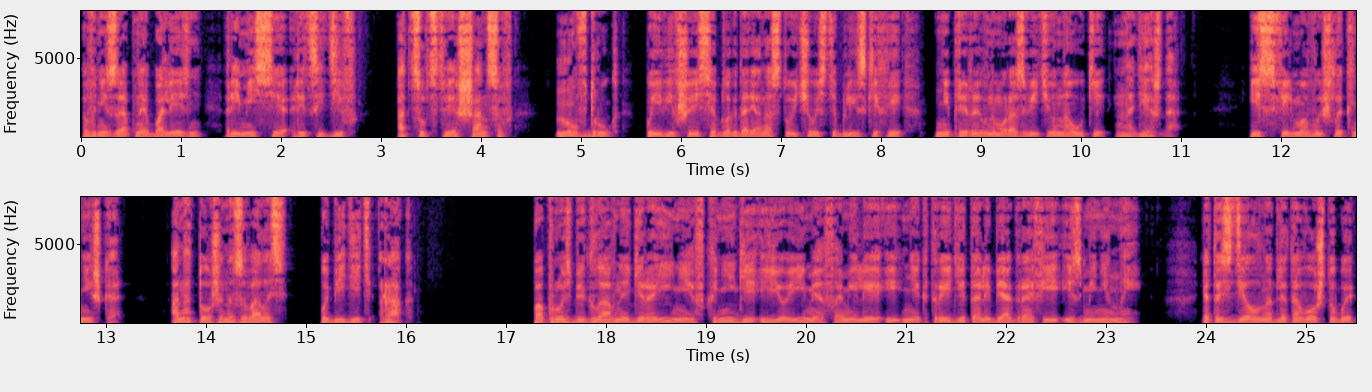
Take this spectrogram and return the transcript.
Внезапная болезнь, ремиссия, рецидив, отсутствие шансов, но вдруг появившаяся благодаря настойчивости близких и непрерывному развитию науки надежда. Из фильма вышла книжка. Она тоже называлась «Победить рак». По просьбе главной героини в книге ее имя, фамилия и некоторые детали биографии изменены. Это сделано для того, чтобы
